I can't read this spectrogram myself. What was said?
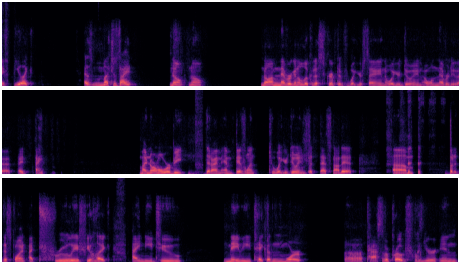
I feel like as much as I no no no I'm never gonna look at a script of what you're saying and what you're doing. I will never do that. I I my normal would be that I'm ambivalent to what you're doing, but that's not it. Um, but at this point, I truly feel like I need to maybe take a more uh, passive approach when you're in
